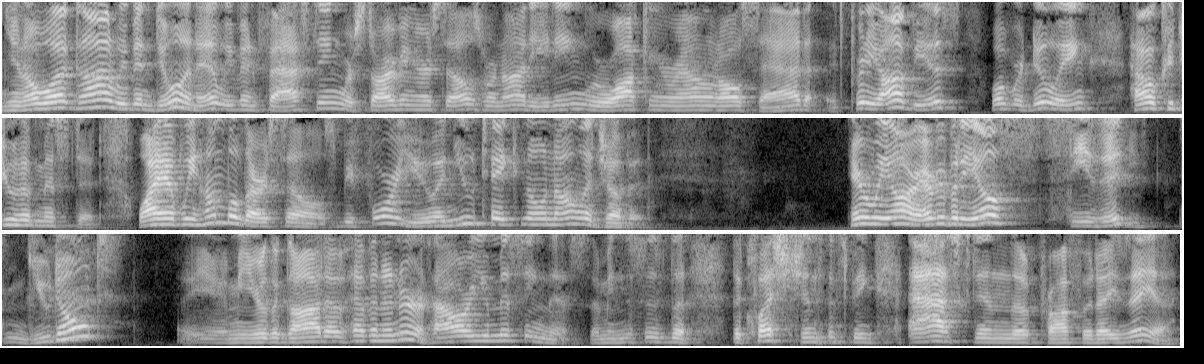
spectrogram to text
you know what, God? We've been doing it. We've been fasting. We're starving ourselves. We're not eating. We're walking around all sad. It's pretty obvious what we're doing. How could you have missed it? Why have we humbled ourselves before you and you take no knowledge of it? Here we are. Everybody else sees it. You don't? I mean, you're the God of heaven and earth. How are you missing this? I mean, this is the, the question that's being asked in the prophet Isaiah.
